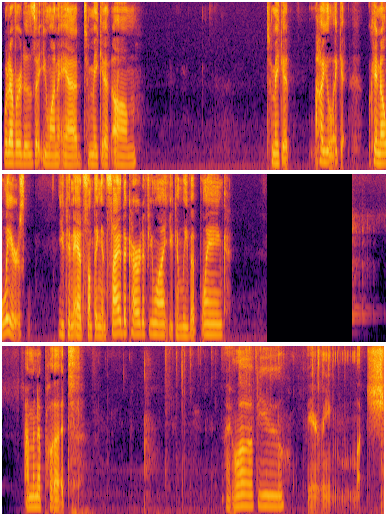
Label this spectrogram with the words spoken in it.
whatever it is that you want to add to make it, um, to make it how you like it. Okay, now layers. You can add something inside the card if you want. You can leave it blank. I'm going to put, I love you very much.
